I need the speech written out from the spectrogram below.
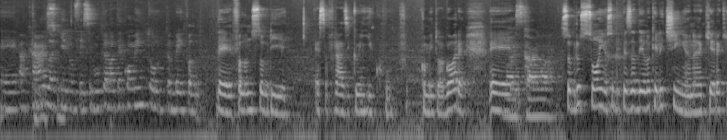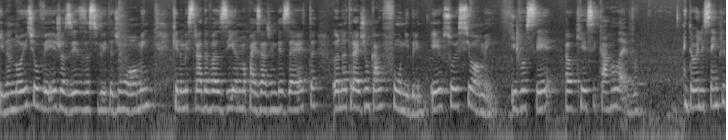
É. É, a Carla aqui no Facebook, ela até comentou também, falando, é, falando sobre essa frase que o Henrico comentou agora, é, Mas, sobre o sonho, sobre o pesadelo que ele tinha, né? Que era que na noite eu vejo às vezes a silhueta de um homem que numa estrada vazia, numa paisagem deserta, anda atrás de um carro fúnebre. Eu sou esse homem e você é o que esse carro leva. Então ele sempre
